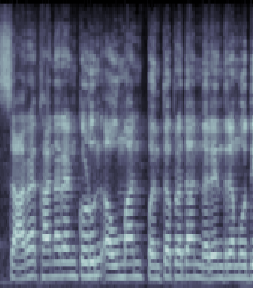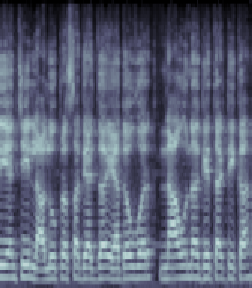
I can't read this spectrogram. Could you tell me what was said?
सारा खाणाऱ्यांकडून अवमान पंतप्रधान नरेंद्र मोदी यांची लालू प्रसाद याद- यादववर नाव न घेता टीका.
